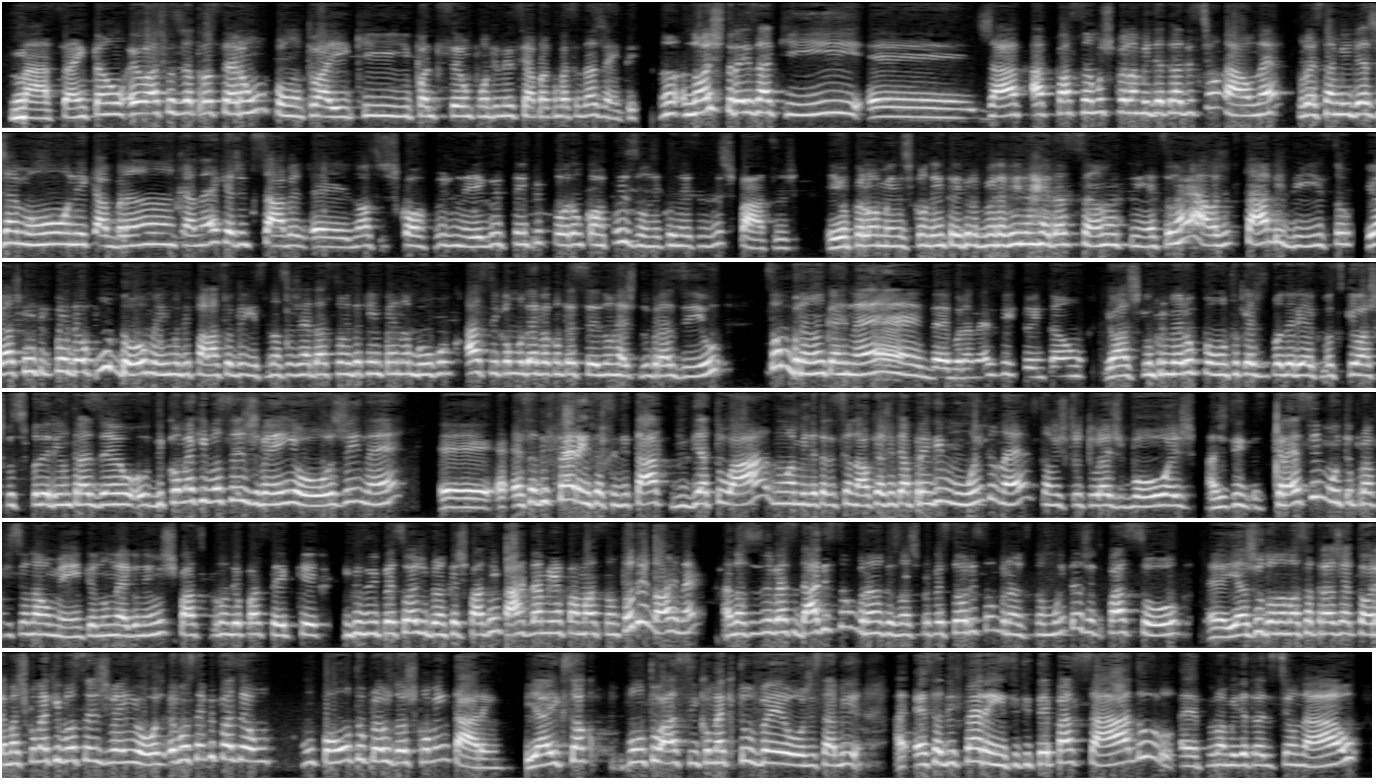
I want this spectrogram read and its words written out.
Massa. Então, eu acho que vocês já trouxeram um ponto aí que pode ser um ponto inicial para a conversa da gente. Nós três aqui é, já passamos pela mídia tradicional, né? Por essa mídia hegemônica, branca, né? Que a gente sabe, é, nossos corpos negros sempre foram corpos únicos nesses espaços. Eu, pelo menos, quando entrei pela primeira vez na redação, assim, é surreal, a gente sabe disso. Eu acho que a gente tem que perder o pudor mesmo de falar sobre isso. Nossas redações aqui em Pernambuco, assim como deve acontecer no resto do Brasil, são brancas, né, Débora, né, Victor? Então, eu acho que um primeiro ponto que a gente poderia, que eu acho que vocês poderiam trazer, de como é que vocês veem hoje, né, é, essa diferença assim, de, tá, de atuar numa mídia tradicional, que a gente aprende muito, né? São estruturas boas, a gente cresce muito profissionalmente, eu não nego nenhum espaço por onde eu passei, porque, inclusive, pessoas brancas fazem parte da minha formação, todos nós, né? As nossas universidades são brancas, nossos professores são brancos, então muita gente passou é, e ajudou na nossa trajetória, mas como é que vocês veem hoje? Eu vou sempre fazer um, um ponto para os dois comentarem. E aí, só pontuar assim, como é que tu vê hoje, sabe, essa diferença de ter passado é, por uma mídia tradicional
